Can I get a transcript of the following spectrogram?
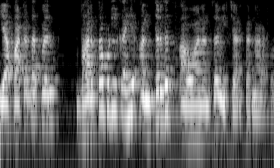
या पाठात आपण भारतापुढील काही अंतर्गत आव्हानांचा विचार करणार आहोत.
